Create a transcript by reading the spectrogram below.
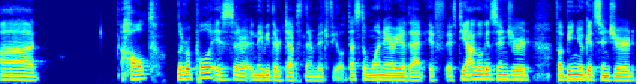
uh, halt Liverpool is their, maybe their depth in their midfield. That's the one area that if if Thiago gets injured, Fabinho gets injured,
